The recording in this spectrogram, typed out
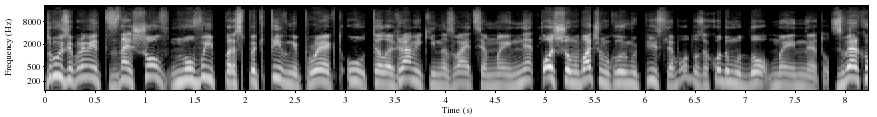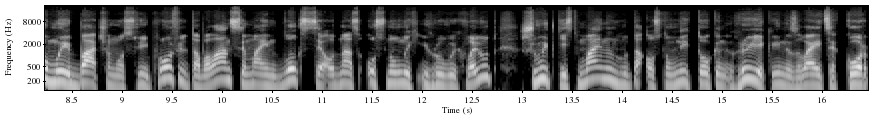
Друзі, привіт! Знайшов новий перспективний проект у Telegram, який називається Mainnet. Ось що ми бачимо, коли ми після боду заходимо до Mainnet. Зверху ми бачимо свій профіль та баланси. Mindblocks – це одна з основних ігрових валют, швидкість майнингу та основний токен гри, який називається Core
